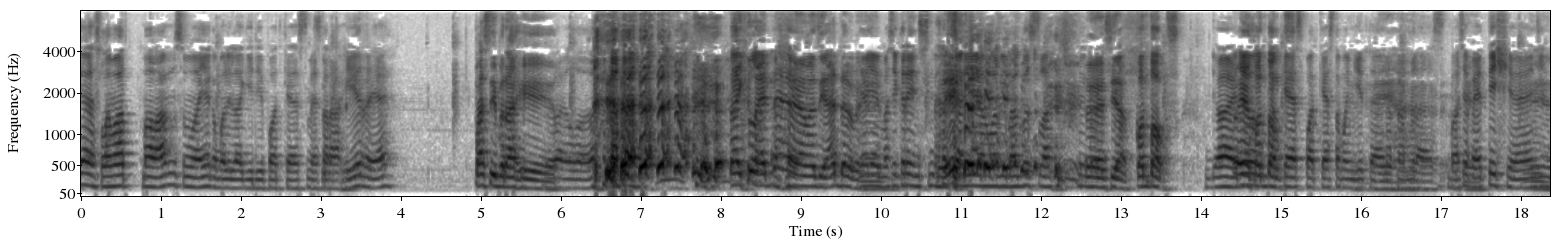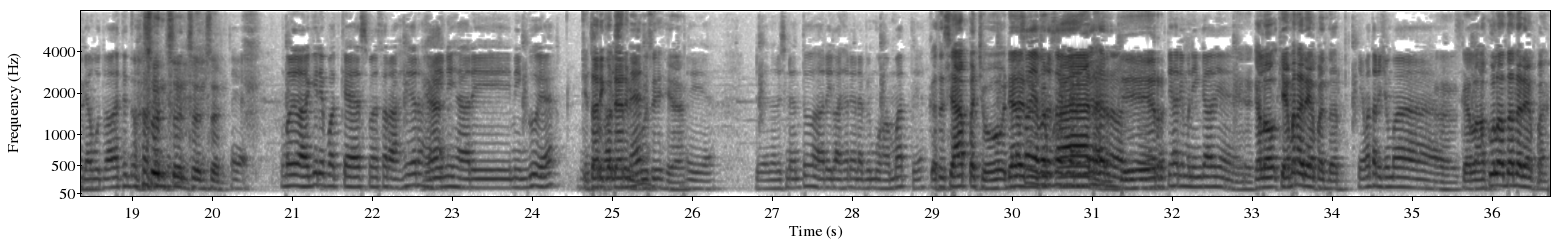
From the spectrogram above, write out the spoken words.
Ya, selamat malam semuanya kembali lagi di podcast semester akhir ya. Pasti berakhir. Ya Allah. Tagline-nya masih ada, men. ya, ya masih cringe. Cari yang lebih bagus lah. Eh, siap. Kontoks. Ya, Oh, itu ya, kontol. podcast podcast teman kita Iya. anak 16. Bahasnya Iya. fetish ya, anjing Iya. gabut banget itu. Sun, sun, sun, sun. Ya. Kembali lagi di podcast semester akhir. Hari Ya. ini hari Minggu ya. Kita record hari. Minggu sih, ya. Iya. Dan hari Senin tuh hari lahirnya Nabi Muhammad ya. Kata siapa, cu? Dia ya saja Jumat. Oh, iya. anjir. Berarti hari meninggalnya. Eh, Kalau kiamat hari apa ntar? Kiamat hari Jumat. Eh, Kalau aku ulang tahun hari apa?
